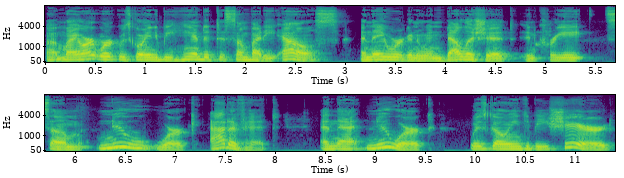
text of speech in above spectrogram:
uh, my artwork was going to be handed to somebody else and they were going to embellish it and create some new work out of it. And that new work was going to be shared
